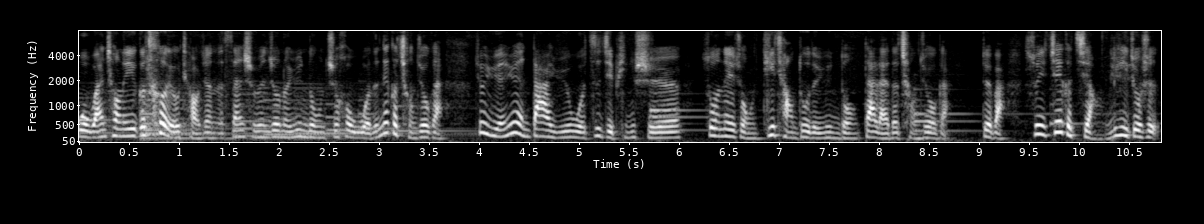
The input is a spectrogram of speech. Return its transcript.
我完成了一个特有挑战的三十分钟的运动之后，我的那个成就感就远远大于我自己平时做那种低强度的运动带来的成就感，对吧？所以这个奖励就是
